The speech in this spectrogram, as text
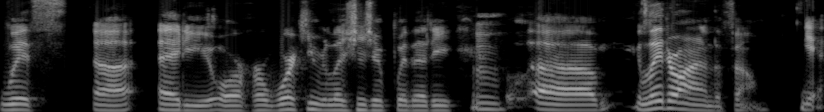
with uh, Eddie or her working relationship with Eddie um later on in the film. Yeah.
